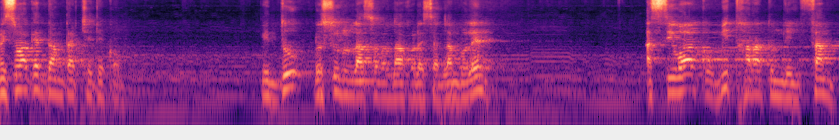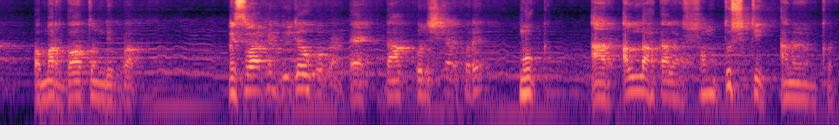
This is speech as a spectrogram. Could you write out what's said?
মিসওয়াকের দাম তার চেয়ে কম। কিন্তু রসুল্লাহ সাল্লাম বলেন দুইটা উপকার, এক পরিষ্কার করে, মুখ আর আল্লাহ সন্তুষ্টি আনয়ন করে।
